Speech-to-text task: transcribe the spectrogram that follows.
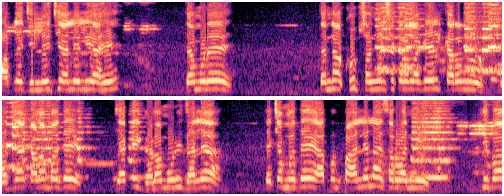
आपल्या जिल्ह्याची आलेली आहे. त्यामुळे त्यांना खूप संघर्ष करावा लागेल कारण मधल्या काळामध्ये ज्या काही घडामोडी झाल्या त्याच्यामध्ये आपण पाहिलेलं आहे सर्वांनी की बा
